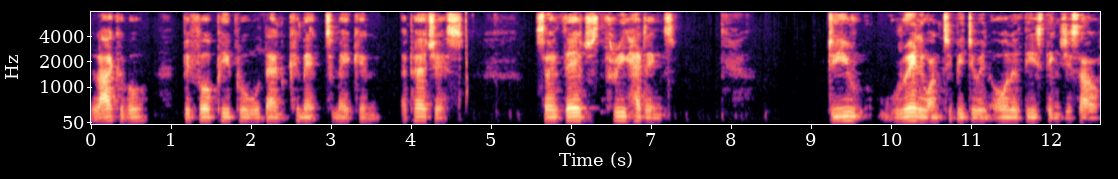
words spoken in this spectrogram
likable, before people will then commit to making a purchase. So there's three headings. Do you really want to be doing all of these things yourself?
